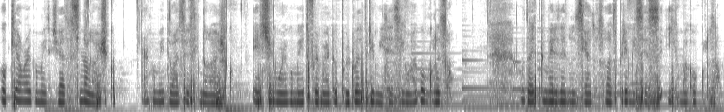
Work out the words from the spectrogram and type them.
O que é um argumento de raciocínio lógico? Argumento raciocínio lógico. Este é um argumento formado por duas premissas e uma conclusão. Os dois primeiros enunciados são as premissas e uma conclusão.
